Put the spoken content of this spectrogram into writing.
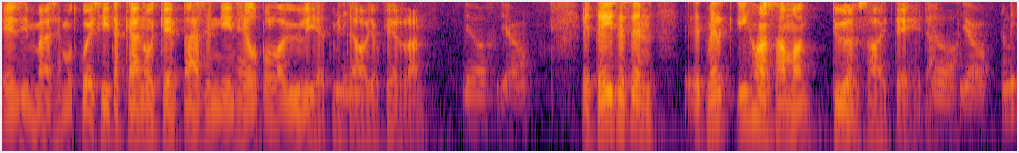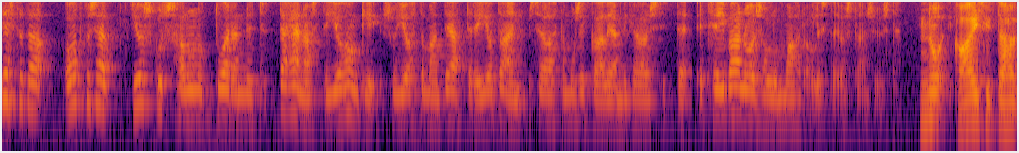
ensimmäisen, mutta kun ei siitäkään oikein pääse niin helpolla yli, että mitä niin. on jo kerran. Joo, joo. Että ei se sen, että meillä ihan saman työn sai tehdä. Joo, joo. No mites tota, ootko sä joskus halunnut tuoda nyt tähän asti johonkin sun johtamaan teatteriin jotain sellaista musikaalia, mikä olisi sitten, että se ei vaan olisi ollut mahdollista jostain syystä? No kai sitä,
